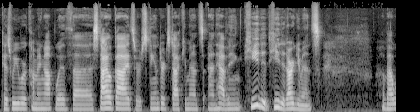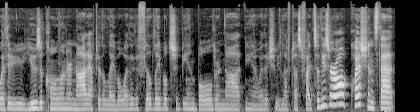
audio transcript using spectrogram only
because we were coming up with uh, style guides or standards documents and having heated, heated arguments about whether you use a colon or not after the label, whether the field label should be in bold or not, you know, whether it should be left justified. So these are all questions that,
